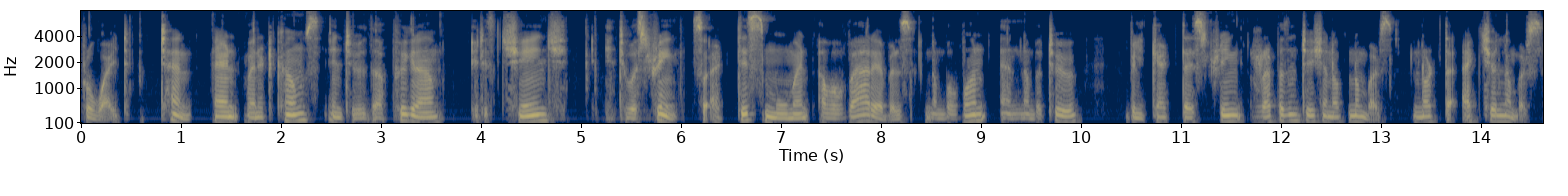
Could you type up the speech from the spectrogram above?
provide 10 and when it comes into the program it is changed into a string. So at this moment our variables number one and number two will get the string representation of numbers not the actual numbers.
